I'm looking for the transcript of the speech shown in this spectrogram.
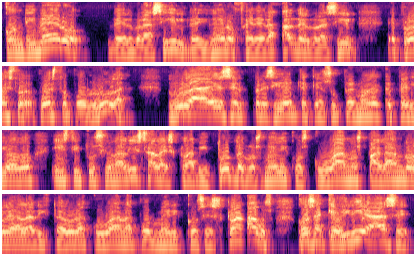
con dinero del Brasil, de dinero federal del Brasil eh, puesto, puesto por Lula. Lula es el presidente que en su primer periodo institucionaliza la esclavitud de los médicos cubanos pagándole a la dictadura cubana por médicos esclavos, cosa que hoy día hace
